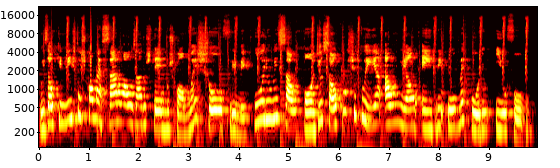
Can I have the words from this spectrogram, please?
os alquimistas começaram a usar os termos como enxofre, mercúrio e sal, onde o sal constituía a união entre o mercúrio e o fogo.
